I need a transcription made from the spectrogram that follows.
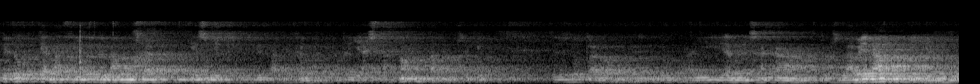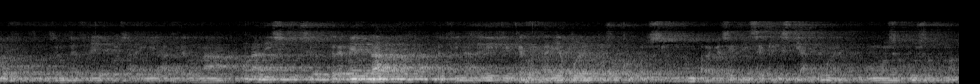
pero que ha nacido de una mujer que es virgen, que parece María, ¿no? no sé qué. Entonces yo, claro, ahí ya me saca pues, la vena y yo pues, empecé pues, ahí a hacer una, una discusión tremenda. Al final le dije que rezaría por él por su conversión, ¿no? para que se hiciese cristiano, como se puso. ¿no?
